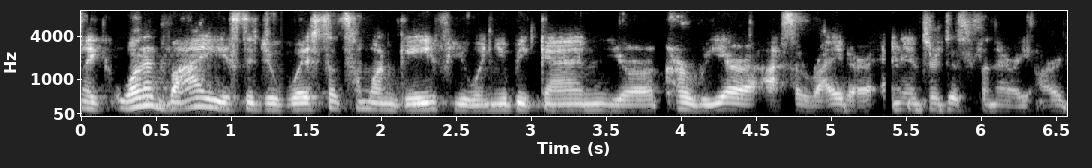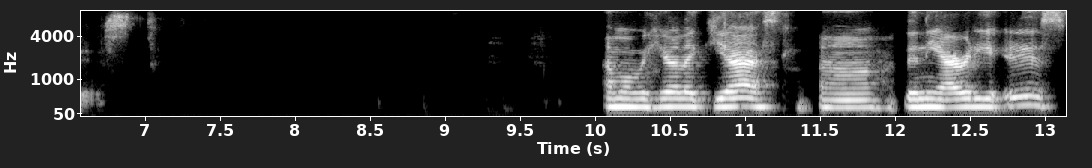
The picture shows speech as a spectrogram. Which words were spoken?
like what advice did you wish that someone gave you when you began your career as a writer and interdisciplinary artist? I'm over here like, yes, uh, linearity is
